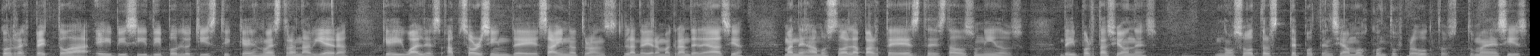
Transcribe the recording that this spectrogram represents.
Con respecto a ABC Depot Logistics, que es nuestra naviera, que igual es outsourcing de Sinotrans, la naviera más grande de Asia, manejamos toda la parte este de Estados Unidos de importaciones nosotros te potenciamos con tus productos. Tú me decís,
